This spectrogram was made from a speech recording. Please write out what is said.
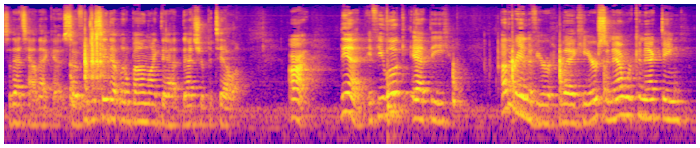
So that's how that goes. So if you just see that little bone like that, that's your patella. All right. Then, if you look at the other end of your leg here, so now we're connecting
